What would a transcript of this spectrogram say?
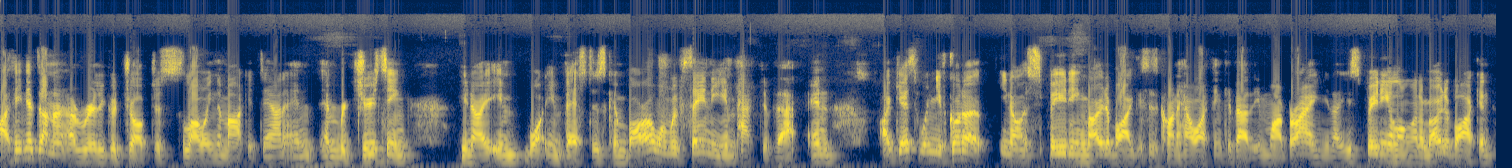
I think they've done a really good job just slowing the market down and, and reducing, you know, in what investors can borrow. And we've seen the impact of that. And I guess when you've got a you know a speeding motorbike, this is kind of how I think about it in my brain. You know, you're speeding along on a motorbike and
